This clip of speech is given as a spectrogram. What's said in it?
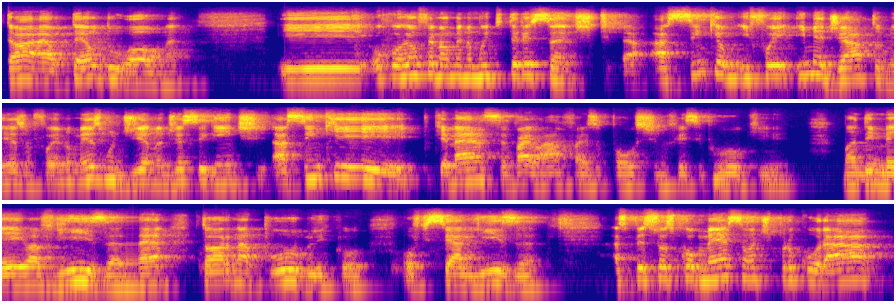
Então, é o do UOL, né? E ocorreu um fenômeno muito interessante. Assim que eu, e foi imediato mesmo, foi no mesmo dia, no dia seguinte, assim que, porque né, você vai lá, faz o post no Facebook, manda e-mail, avisa, né, torna público, oficializa, as pessoas começam a te procurar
